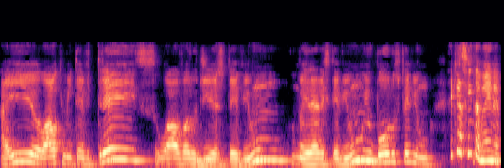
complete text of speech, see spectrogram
Aí o Alckmin teve três, o Álvaro Dias teve um, o Meirelles teve um e o Boulos teve um. É que é assim também, né?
